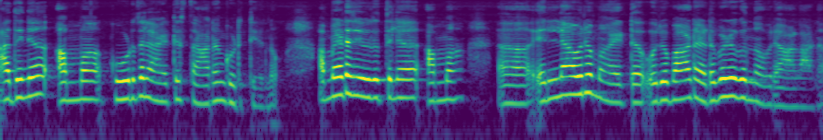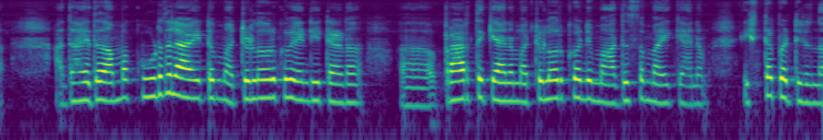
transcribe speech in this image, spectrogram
അതിന് അമ്മ കൂടുതലായിട്ട് സ്ഥാനം കൊടുത്തിരുന്നു. അമ്മയുടെ ജീവിതത്തിൽ അമ്മ എല്ലാവരുമായിട്ട് ഒരുപാട് ഇടപഴകുന്ന ഒരാളാണ്. അതായത് അമ്മ കൂടുതലായിട്ടും മറ്റുള്ളവർക്ക് വേണ്ടിയിട്ടാണ് പ്രാർത്ഥിക്കാനും മറ്റുള്ളവർക്ക് വേണ്ടി മാധ്യസ്ഥം വഹിക്കാനും ഇഷ്ടപ്പെട്ടിരുന്ന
